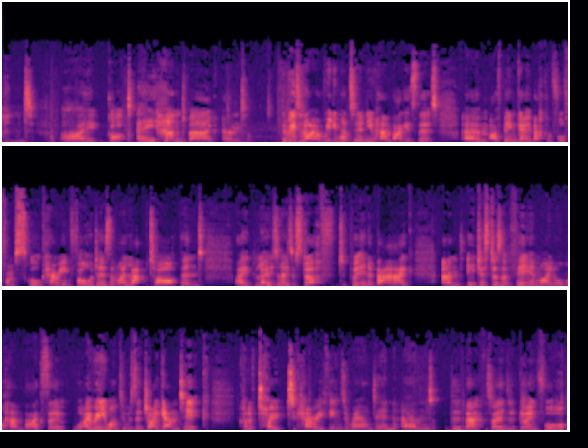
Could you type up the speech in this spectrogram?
and I got a handbag. And the reason I really wanted a new handbag is that um, I've been going back and forth from school carrying folders and my laptop and like loads and loads of stuff to put in a bag and it just doesn't fit in my normal handbag so what I really wanted was a gigantic kind of tote to carry things around in and the bag that I ended up going for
